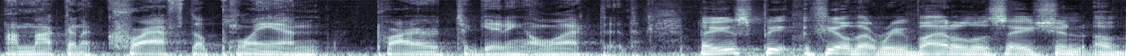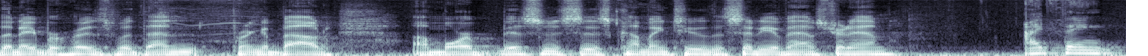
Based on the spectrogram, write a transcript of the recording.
I'm not going to craft a plan prior to getting elected. Now, you feel that revitalization of the neighborhoods would then bring about uh, more businesses coming to the city of Amsterdam? I think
